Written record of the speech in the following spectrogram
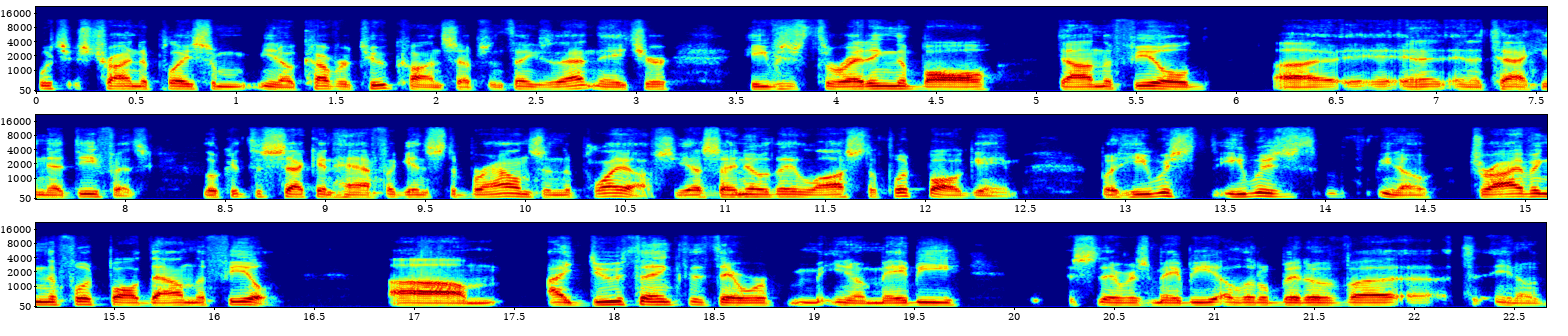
which is trying to play some, you know, cover two concepts and things of that nature. He was threading the ball down the field uh, and, and, attacking that defense. Look at the second half against the Browns in the playoffs. Yes, I mm-hmm. know they lost the football game, but he was he was you know driving the football down the field. Um, I do think that there were you know maybe there was maybe a little bit of uh, you know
